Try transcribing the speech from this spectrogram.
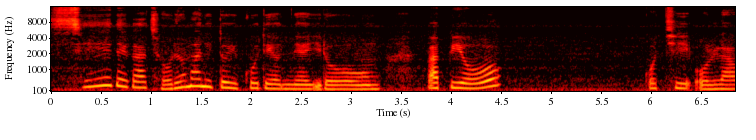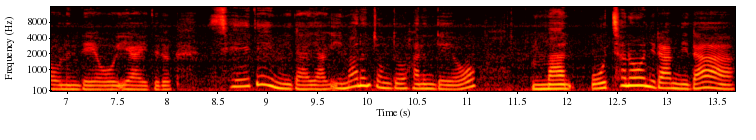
세 대가 저렴하니 또 입고 되었네요. 이런 빠삐오 꽃이 올라오는데요. 이 아이들은 세 대입니다. 약 2만원 정도 하는데요. 15,000원이랍니다.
